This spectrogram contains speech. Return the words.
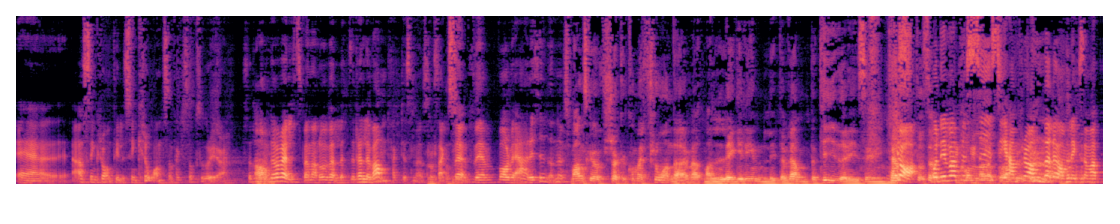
eh, asynkron till synkron som faktiskt också går att göra. Så det, Ja. det var väldigt spännande och väldigt relevant faktiskt med, som Mm, sagt med, med var vi är i tiden nu. Så man ska försöka komma ifrån det här med att man lägger in lite väntetider i sin test. Ja, sen och det var precis det han och pratade om. Liksom, att,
